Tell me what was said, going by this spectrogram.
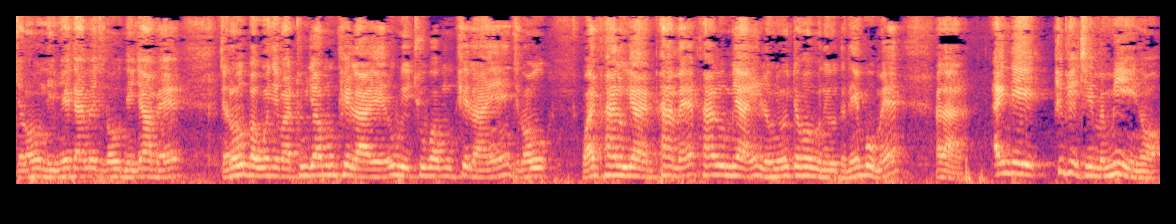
ကျွန်တော်တို့နေမြဲတိုင်းပဲကျွန်တော်တို့နေကြမယ်ကျွန်တော်တို့ပတ်ဝန်းကျင်မှာထူးခြားမှုဖြစ်လာရင်ဥပဒေချိုးဖောက်မှုဖြစ်လာရင်ကျွန်တော်တို့ဝိုင်းဖမ်းလို့ရရင်ဖမ်းမယ်ဖမ်းလို့မရရင်လုံခြုံရေးတပ်ဖွဲ့ဝင်တွေကိုသတင်းပို့မယ်ဟလာအဲ့ဒီဖြစ်ဖြစ်ချင်းမမိရင်တော့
